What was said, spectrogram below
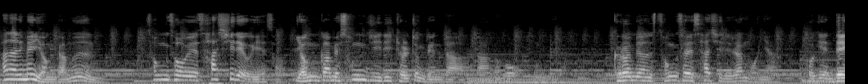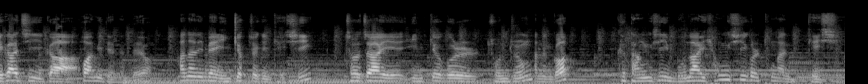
하나님의 영감은 성서의 사실에 의해서 영감의 성질이 결정된다라고 봅니다. 그러면 성서의 사실이란 뭐냐? 거기에 네 가지가 포함이 되는데요. 하나님의 인격적인 계시 저자의 인격을 존중하는 것 그 당시 문화의 형식을 통한 계시.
